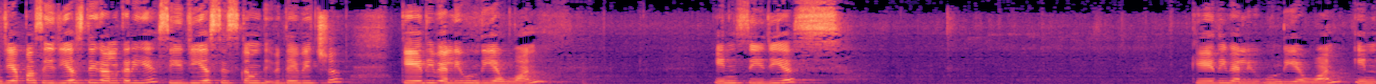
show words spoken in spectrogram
ਜੇ ਆਪਾਂ CGS ਦੀ ਗੱਲ ਕਰੀਏ CGS ਸਿਸਟਮ ਦੇ ਵਿੱਚ K ਦੀ ਵੈਲਿਊ ਹੁੰਦੀ ਹੈ 1 ਇਨ CGS K ਦੀ ਵੈਲਿਊ ਹੁੰਦੀ ਹੈ 1 ਇਨ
